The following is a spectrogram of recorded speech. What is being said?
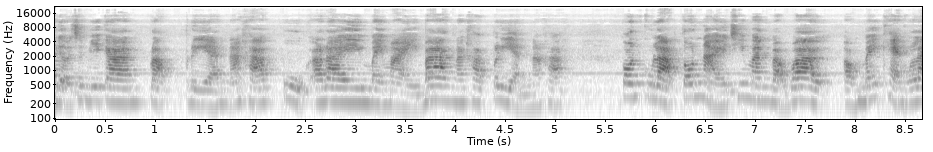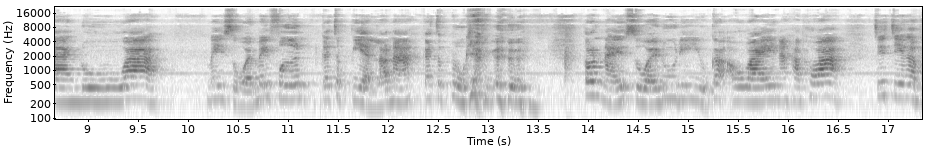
เดี๋ยวจะมีการปรับเปลี่ยนนะคะ ปลูกอะไรใหม่ ๆ บ้างนะคะ เปลี่ยนนะคะต้นกุหลาบต้นไหนที่มันแบบว่าเออไม่แข็งแรงดูว่าไม่สวยไม่ฟื้นก็จะเปลี่ยนแล้วนะ ก็จะปลูกอย่างอื่น ต้นไหนสวยดูดีอยู่ก็เอาไว้นะคะ เพราะว่า จริงๆอะเ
